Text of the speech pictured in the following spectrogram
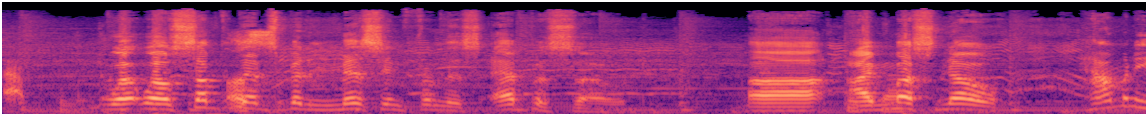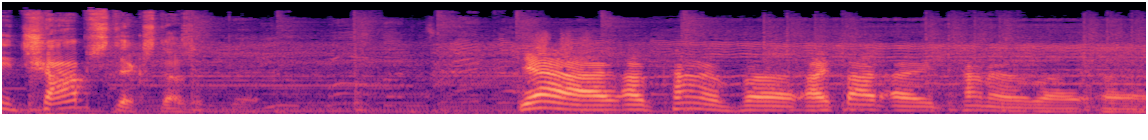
Absolutely. Well, well, something Us- that's been missing from this episode. Uh, I must know how many chopsticks does it get? Yeah, I, I've kind of uh, I thought I kind of uh, uh,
